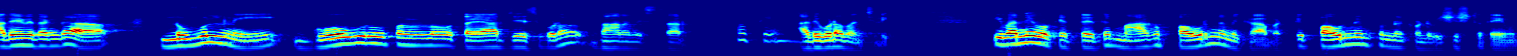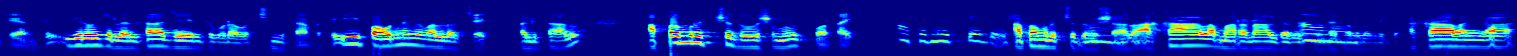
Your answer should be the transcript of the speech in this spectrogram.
అదేవిధంగా నువ్వుల్ని గోవు రూపంలో తయారు చేసి కూడా దానం ఇస్తారు. అది కూడా మంచిది. ఇవన్నీ ఒక ఎత్తు అయితే మాఘ పౌర్ణమి కాబట్టి పౌర్ణమికి ఉన్నటువంటి విశిష్టత ఏమిటి అంటే ఈ రోజు లలితా జయంతి కూడా వచ్చింది కాబట్టి ఈ పౌర్ణమి వల్ల వచ్చే ఫలితాలు అపమృత్యు దోషములు పోతాయి. అపమృత్య దోషం. అపమృత్యు దోషాలు అకాల మరణాలు జరుగుతుంటాయి. కొంతమందికి. అకాలంగా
